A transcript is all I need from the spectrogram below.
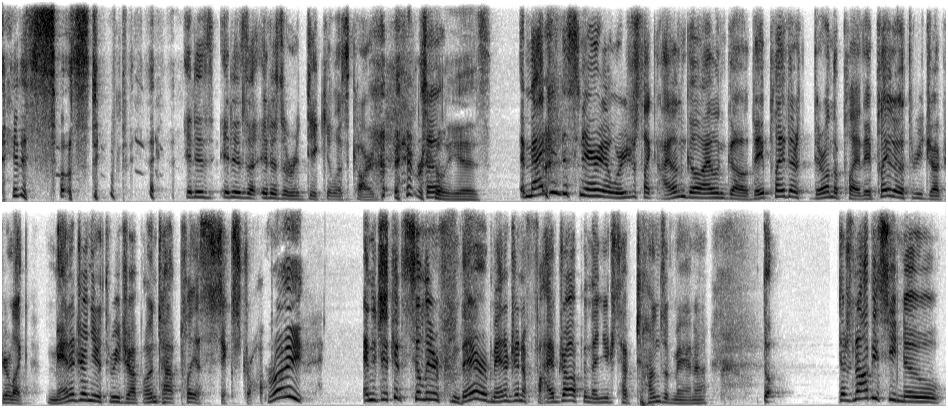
It is so stupid. it is, it is a, it is a ridiculous card. It So- really is. Imagine the scenario where you're just like island go, island go. They play their, they're on the play. They play their three drop. You're like manage on your three drop, untap, play a six drop, Right. and it just gets sillier from there. Managing a five drop, and then you just have tons of mana. The, there's obviously no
